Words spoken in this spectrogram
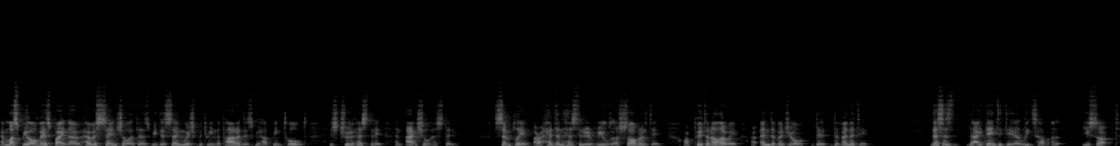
It must be obvious by now how essential it is we distinguish between the parodies we have been told is true history and actual history. Simply, our hidden history reveals our sovereignty, or put another way, our individual di divinity. This is the identity the elites have uh, usurped.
